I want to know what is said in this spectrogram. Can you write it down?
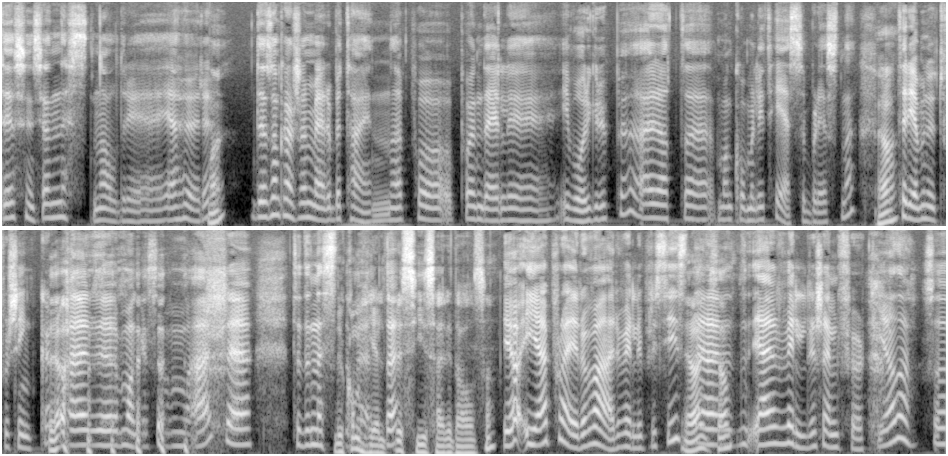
Det syns jeg nesten aldri jeg hører. Nei? Det som kanskje er mer betegnende på, på en del i, i vår gruppe, er at uh, man kommer litt heseblesende. Ja. Tre minutter forsinka Ja. er uh, mange som er til, til det neste Du kom helt møtet. presis her i dag også. Ja, jeg pleier å være veldig presis. Ja, jeg, jeg er veldig sjelden før tida, da. Så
